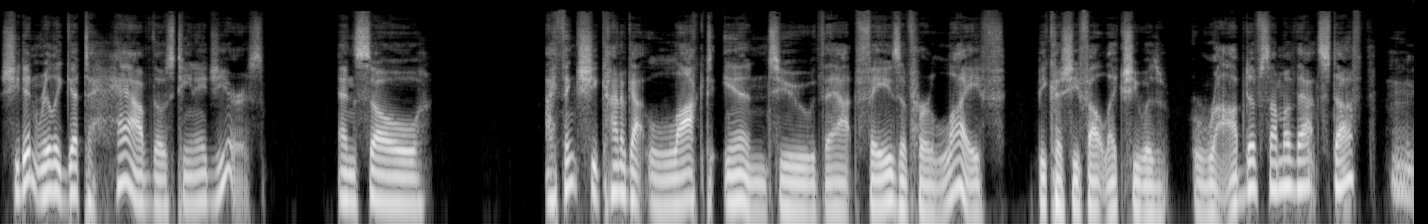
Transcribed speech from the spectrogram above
She didn't really get to have those teenage years, and so I think she kind of got locked into that phase of her life because she felt like she was robbed of some of that stuff. Hmm.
